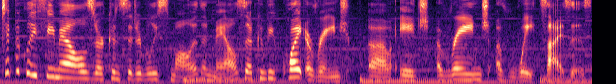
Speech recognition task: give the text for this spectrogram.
Typically, females are considerably smaller than males. There can be quite a range, uh, age, a range of weight sizes.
